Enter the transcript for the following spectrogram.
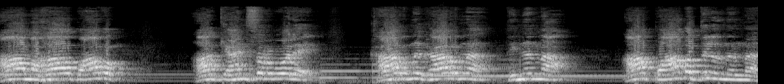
ആ മഹാപാപം ആ ക്യാൻസർ പോലെ കാർന്ന് കാർന്ന് തിന്നുന്ന ആ പാപത്തിൽ നിന്ന്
